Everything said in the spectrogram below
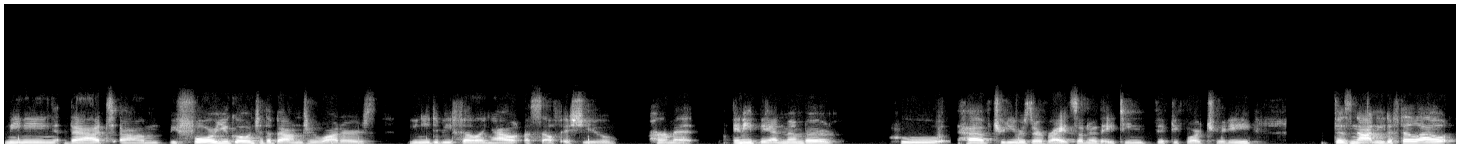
meaning that um, before you go into the boundary waters, you need to be filling out a self issue permit. Any band member who have treaty reserve rights under the 1854 treaty does not need to fill out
